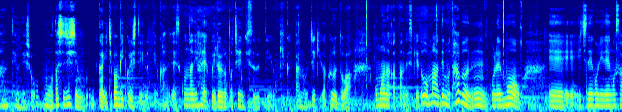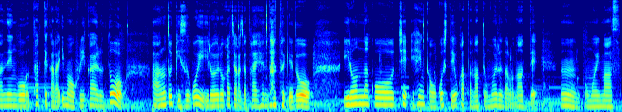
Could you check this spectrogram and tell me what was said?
何て言うんでしょうもう私自身が一番びっくりしているっていう感じですこんなに早くいろいろとチェンジするっていうあの時期が来るとは思わなかったんですけどまあでも多分これもえー、1年後2年後3年後経ってから今を振り返るとあの時すごいいろいろガチャガチャ大変だったけどいろんなこう変化を起こしてよかったなって思えるんだろうなって、うん、思います。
